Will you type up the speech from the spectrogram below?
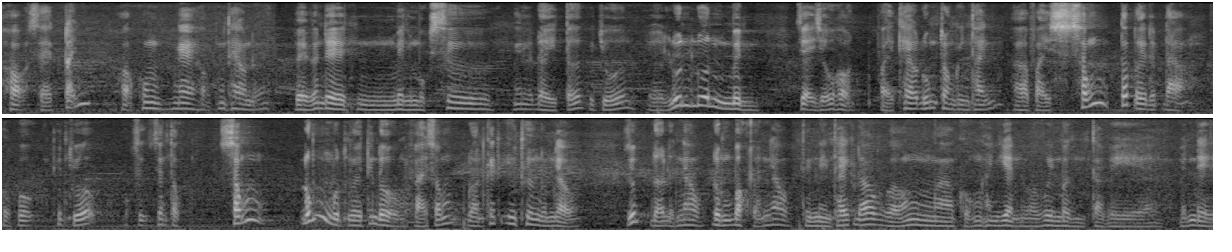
họ sẽ tránh họ không nghe họ không theo nữa. Về vấn đề mình mục sư nghĩa là đầy tớ của Chúa luôn luôn mình dạy dỗ họ phải theo đúng trong kinh thánh à, phải sống tốt đời đẹp đạo phục vụ Thiên Chúa phục sự dân tộc. Sống đúng một người tín đồ phải sống đoàn kết yêu thương đồng nhau giúp đỡ lẫn nhau đùm bọc lẫn nhau thì mình thấy đó cũng à, cũng hạnh diện và vui mừng tại vì à, vấn đề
